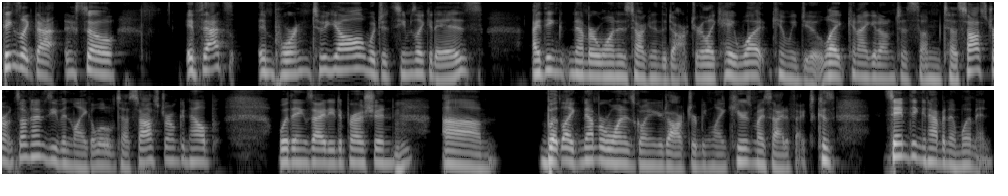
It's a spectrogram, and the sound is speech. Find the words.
things like that. So if that's important to y'all, which it seems like it is, I think number one is talking to the doctor. Like, hey, what can we do? Like, can I get onto some testosterone? Sometimes even like a little testosterone can help with anxiety, depression. Mhm. Um, but like number one is going to your doctor, being like, here's my side effect. Because Same thing can happen in women.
